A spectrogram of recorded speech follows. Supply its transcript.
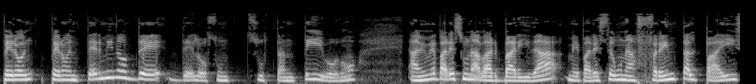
Pero en, pero en términos de, de los sustantivos, ¿no? A mí me parece una barbaridad, me parece una afrenta al país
